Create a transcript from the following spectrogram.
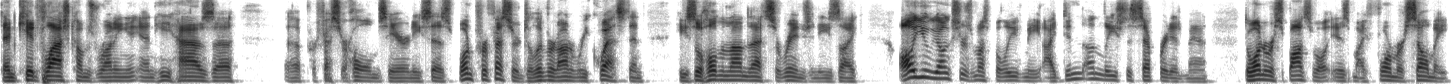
then Kid Flash comes running and he has, uh, uh, Professor Holmes here, and he says, One professor delivered on request. And he's still holding on to that syringe. And he's like, All you youngsters must believe me. I didn't unleash the separated man. The one responsible is my former cellmate,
